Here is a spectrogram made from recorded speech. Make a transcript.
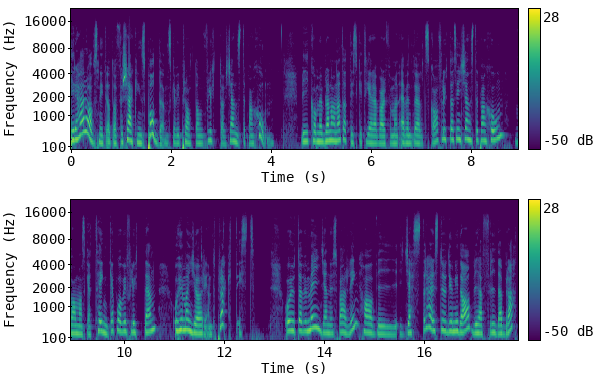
I det här avsnittet av Försäkringspodden ska vi prata om flytt av tjänstepension. Vi kommer bland annat att diskutera varför man eventuellt ska flytta sin tjänstepension, vad man ska tänka på vid flytten och hur man gör rent praktiskt. Och utöver mig, Jenny Sparring, har vi gäster här i studion idag. Vi har Frida Bratt,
